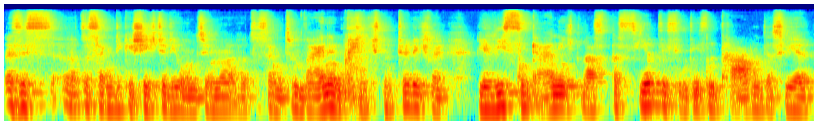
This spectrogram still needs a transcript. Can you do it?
es ist sozusagen die Geschichte, die uns immer sozusagen zum Weinen bringt, natürlich, weil wir wissen gar nicht, was passiert ist in diesen Tagen, dass wir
